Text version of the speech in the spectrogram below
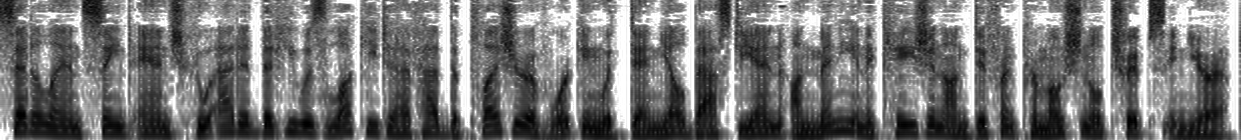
said Alain Saint-Ange who added that he was lucky to have had the pleasure of working with Danielle Bastien on many an occasion on different promotional trips in Europe.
